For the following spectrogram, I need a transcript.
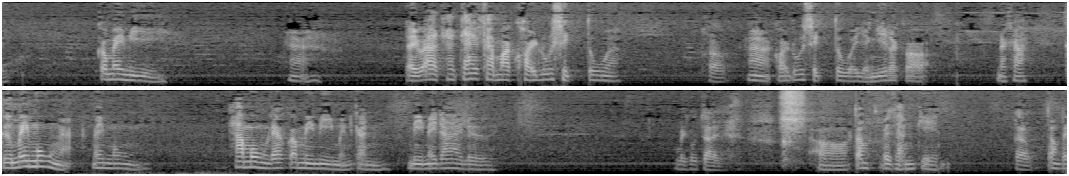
ย ก็ไม่มีอ่า แต่ว่าถ้าใช้คำว่าคอยรู้สึกตัว ครับอ่าคอยรู้สึกตัวอย่างนี้แล้วก็นะคะ คือไม่มุ่งอะ ไม่มุ่ง ถ้ามุ่งแล้วก็ไม่มีเหมือนกัน มีไม่ได้เลย ไม่เข้าใจ อ๋อ ต้องไปสังเกต ครับ ต้องไป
